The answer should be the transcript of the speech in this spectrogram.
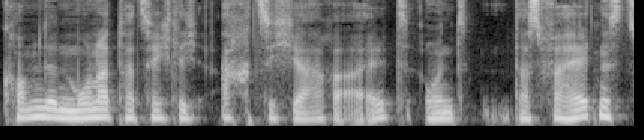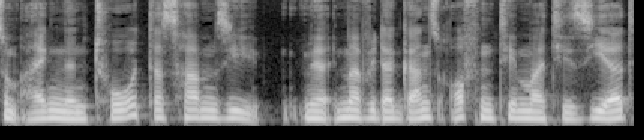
kommenden Monat tatsächlich 80 Jahre alt und das Verhältnis zum eigenen Tod, das haben Sie mir immer wieder ganz offen thematisiert.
